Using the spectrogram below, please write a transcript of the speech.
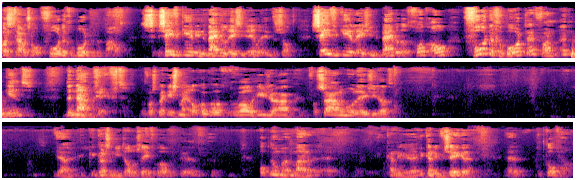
was trouwens al voor de geboorte bepaald. Zeven keer in de Bijbel lees je, heel interessant. Zeven keer lees je in de Bijbel dat God al voor de geboorte van een kind de naam geeft. Dat was bij Ismaël ook al het geval. Isaac, van Salomo lees je dat. Ja, ik, kan ze niet alle zeven geloof ik eh, opnoemen, maar eh, ik, kan u, eh, ik kan u verzekeren, het klopt wel.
